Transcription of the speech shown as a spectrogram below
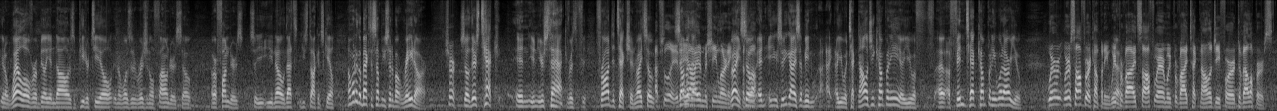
you know, well over a billion dollars, and Peter Thiel you know, was the original founder, so, or funders, so you, you know that's, he's talking scale. I want to go back to something you said about radar. Sure. So there's tech in, in your stack, fraud detection, right? So Absolutely, some AI of that, and machine learning Right, so, well. and, so you guys, I mean, are you a technology company? Are you a, a fintech company? What are you? We're, we're a software company. We yeah. provide software and we provide technology for developers uh,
